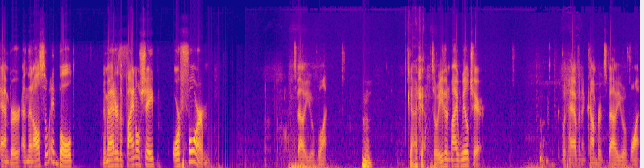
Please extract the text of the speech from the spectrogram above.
ember, and then also in bold, no matter the final shape or form, its value of one. Hmm. Gotcha. So even my wheelchair would have an encumbrance value of one.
